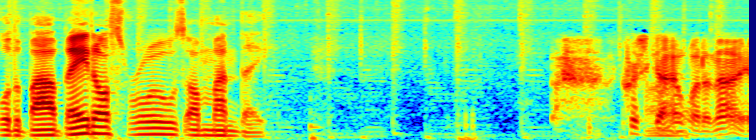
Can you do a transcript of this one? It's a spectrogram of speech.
for the Barbados Royals on Monday? Chris Gayle? I don't know.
